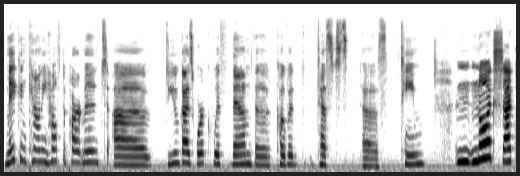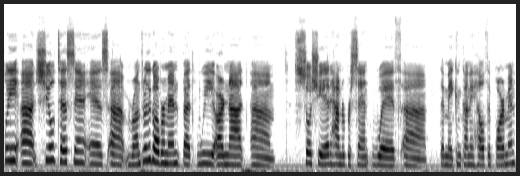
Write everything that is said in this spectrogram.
Macon County Health Department, uh, do you guys work with them, the COVID tests uh, team? No, exactly. Uh, shield testing is uh, run through the government, but we are not um, associate 100% with uh, the Macon County Health Department.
